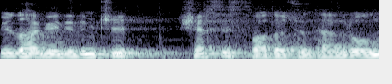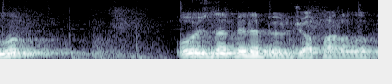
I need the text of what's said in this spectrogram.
Bir daha qeyd edim ki, şəxsi istifadə üçün təmir olunub. O yüzden belə bölgü aparılıb.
